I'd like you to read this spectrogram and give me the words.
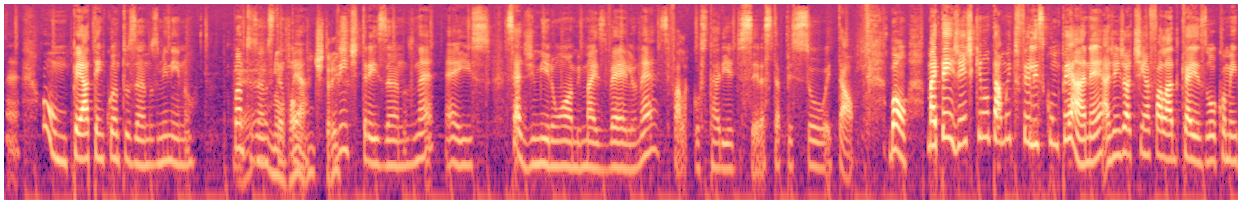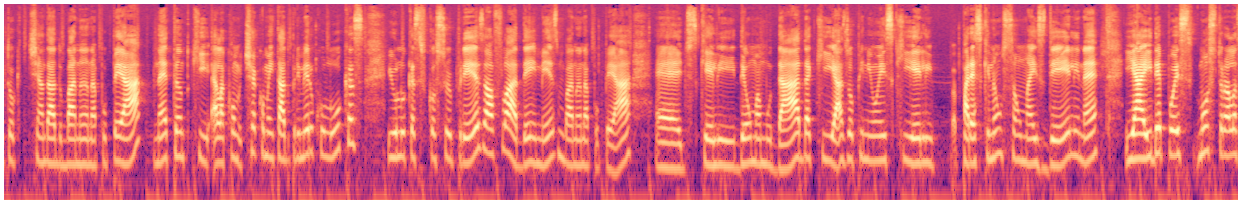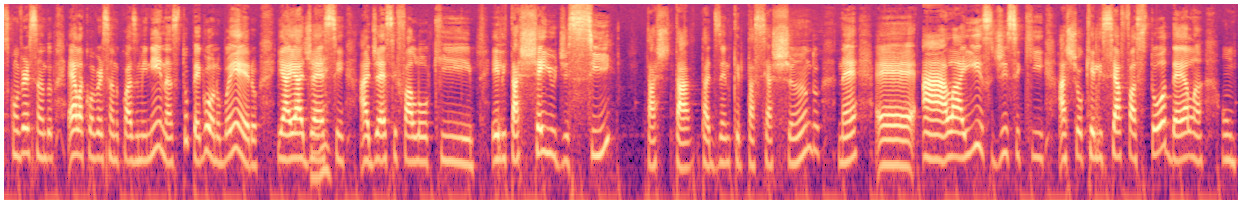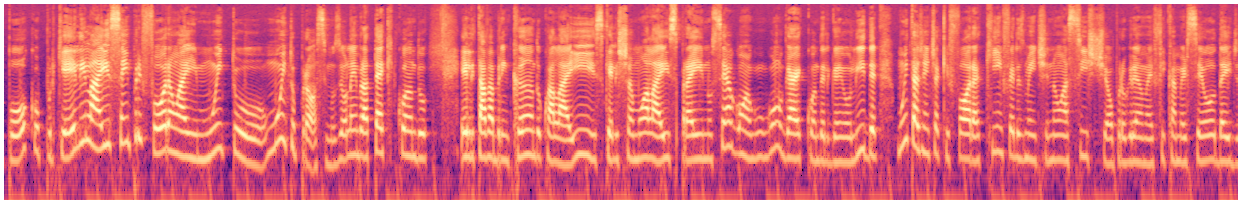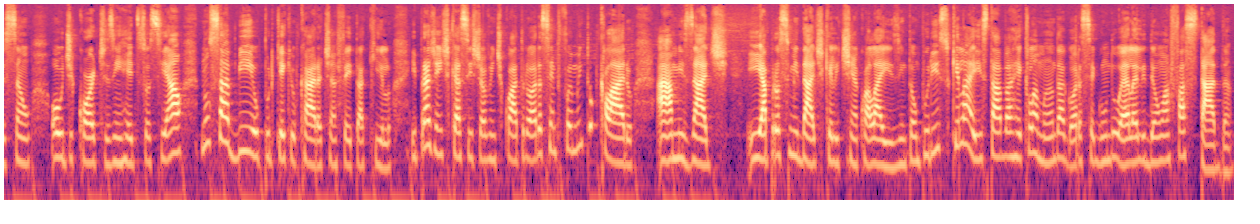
É. Um PA tem quantos anos, menino? Quantos É, anos tem o PA? 23. 23 anos, né? É isso. Você admira um homem mais velho, né? Você fala, gostaria de ser esta pessoa e tal. Bom, mas tem gente que não tá muito feliz com o PA, né? A gente já tinha falado que a Eslo comentou que tinha dado banana pro PA, né? Tanto que ela com- tinha comentado primeiro com o Lucas e o Lucas ficou surpreso. Ela falou, ah, dei mesmo banana pro PA. É, diz que ele deu uma mudada, que as opiniões que ele parece que não são mais dele, né? E aí depois mostrou elas conversando, ela conversando com as meninas. Tu pegou no banheiro? E aí a. Jessie, a Jessie falou que ele tá cheio de si, tá, tá, tá dizendo que ele tá se achando, né? É, a Laís disse que achou que ele se afastou dela um pouco, porque ele e Laís sempre foram aí muito, muito próximos. Eu lembro até que quando ele tava brincando com a Laís, que ele chamou a Laís para ir, não sei, algum, algum lugar quando ele ganhou o líder, muita gente aqui fora, aqui, infelizmente, não assiste ao programa e fica à mercê ou da edição ou de cortes em rede social, não sabia o porquê que o cara tinha feito aquilo. E pra gente que assiste ao 24 horas, sempre foi muito claro a amizade e a proximidade que ele tinha com a Laís. Então, por isso que Laís estava reclamando agora, segundo ela, ele deu uma afastada.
